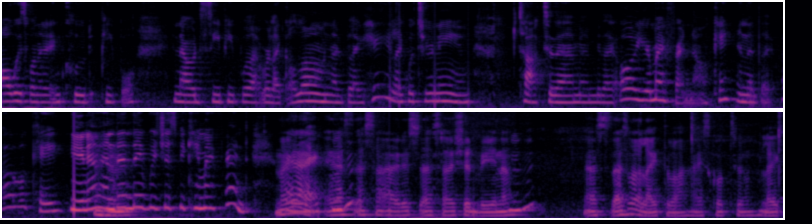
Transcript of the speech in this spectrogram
always wanted to include people and I would see people that were like alone. I'd be like, hey, like what's your name? Talk to them and be like, oh, you're my friend now, okay? And they'd be like, oh, okay, you know. Mhm. And then they would just became my friend. no, yeah, and that's that's how it is. That's how it should be, you know. hmm That's that's what I liked about high school too. Like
